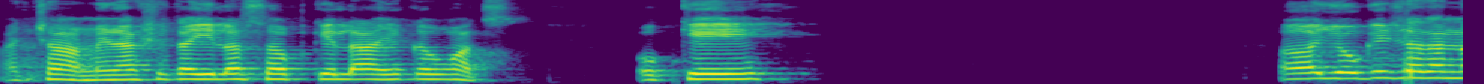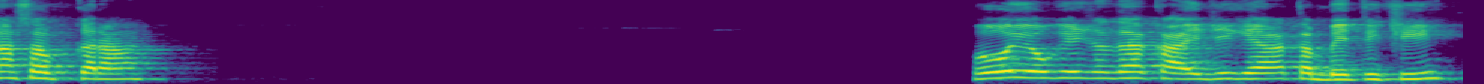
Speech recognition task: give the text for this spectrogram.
अच्छा मीनाक्षी ताईला सब केला आहे केव्हाच? ओके. योगेश दादांना सब करा. हो योगेश दादा काळजी घ्या तब्येतीची.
